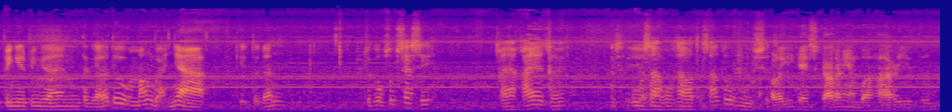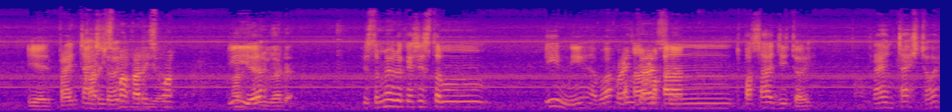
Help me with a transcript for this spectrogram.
pinggir-pinggiran Tegal tuh memang banyak gitu dan cukup sukses sih kaya kaya coy Terus Iya. sana tuh buset Apalagi kayak sekarang yang Bahari itu. iya franchise karisma coy karisma Bahari iya juga ada. sistemnya udah kayak sistem ini apa? Makanan Franchise, makanan cepat saji coy. Franchise coy.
